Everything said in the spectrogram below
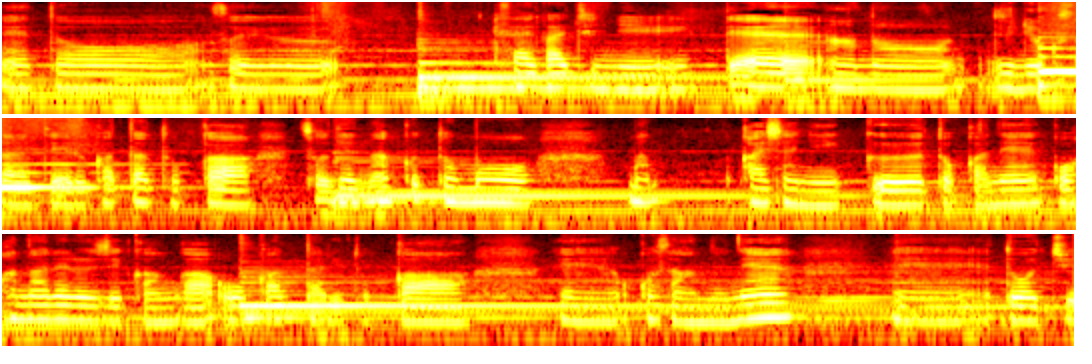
えーとそういう災害地に行ってあの尽力されている方とかそうでなくとも、ま、会社に行くとかねこう離れる時間が多かったりとか、えー、お子さんのね、えー、道中、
